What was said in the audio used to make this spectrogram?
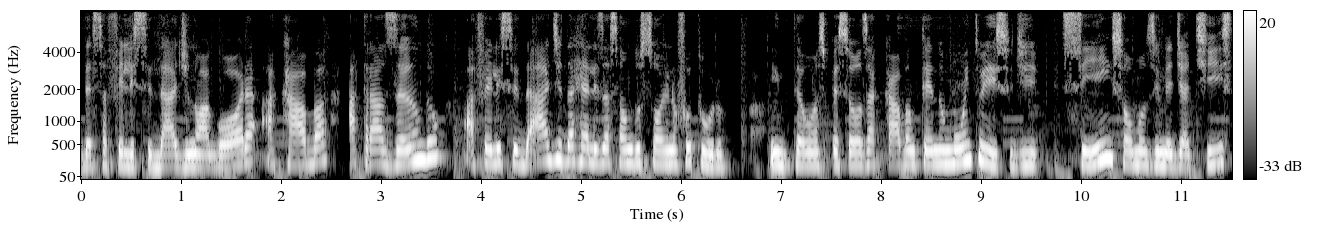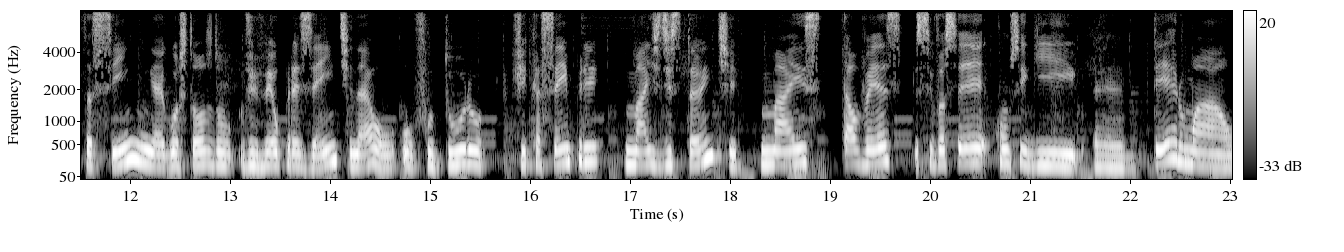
dessa felicidade no agora acaba atrasando a felicidade da realização do sonho no futuro. Então as pessoas acabam tendo muito isso de sim, somos imediatistas, sim, é gostoso viver o presente, né? O, o futuro fica sempre mais distante, mas talvez se você conseguir é, ter uma,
